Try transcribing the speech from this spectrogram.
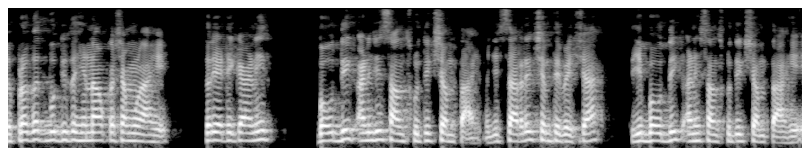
जो प्रगत बुद्धीचं हे नाव कशामुळे आहे? तर या ठिकाणी बौद्धिक आणि जी सांस्कृतिक क्षमता आहे म्हणजे शारीरिक क्षमतेपेक्षा ही बौद्धिक आणि सांस्कृतिक क्षमता आहे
